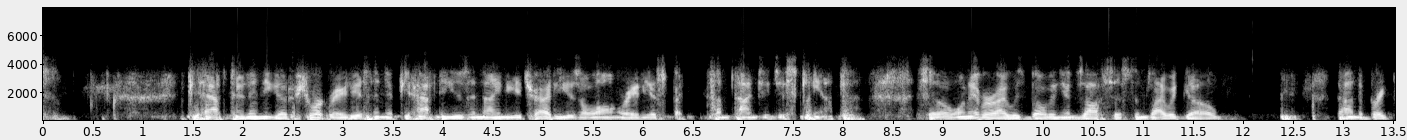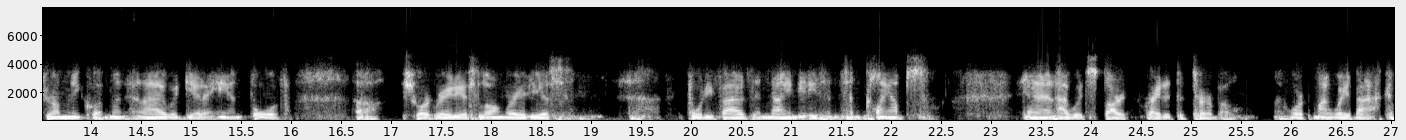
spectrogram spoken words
If you have to, then you go to short radius. And if you have to use a 90, you try to use a long radius, but sometimes you just can't. So whenever I was building exhaust systems, I would go down to brake drum and equipment, and I would get a handful of uh, short radius, long radius, uh, 45s and 90s, and some clamps. And I would start right at the turbo and work my way back.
